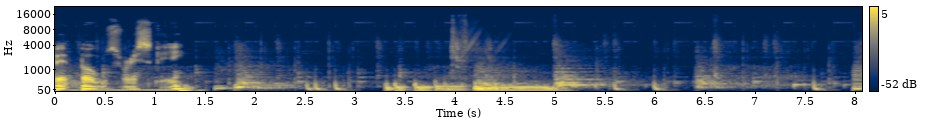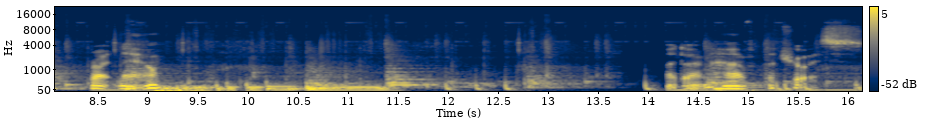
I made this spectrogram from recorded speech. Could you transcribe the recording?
Bit balls risky. Right now. I don't have a choice.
